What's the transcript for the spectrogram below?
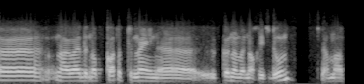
Uh, nou, we hebben op korte termijn uh, kunnen we nog iets doen. Zeg maar,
